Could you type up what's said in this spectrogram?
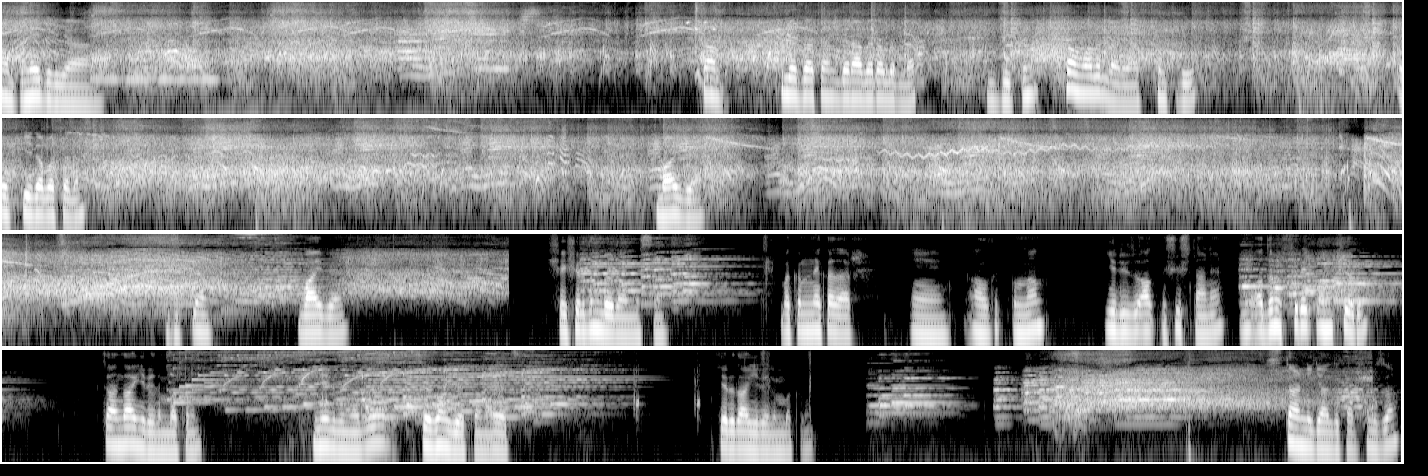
Ama bu nedir ya? Tamam. Kule zaten beraber alırlar. Diyecektim. Tamam alırlar ya. Sıkıntı değil. Öfkeyi de basalım. Vay be. Vay be. Şaşırdım böyle olmasına. Bakın ne kadar e, aldık bundan. 763 tane. Bunun adını sürekli unutuyorum. Bir tane daha girelim bakalım. Neydi bunun adı? Sezon jetonu evet. Bir kere daha girelim bakalım. Sterni geldi karşımıza.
